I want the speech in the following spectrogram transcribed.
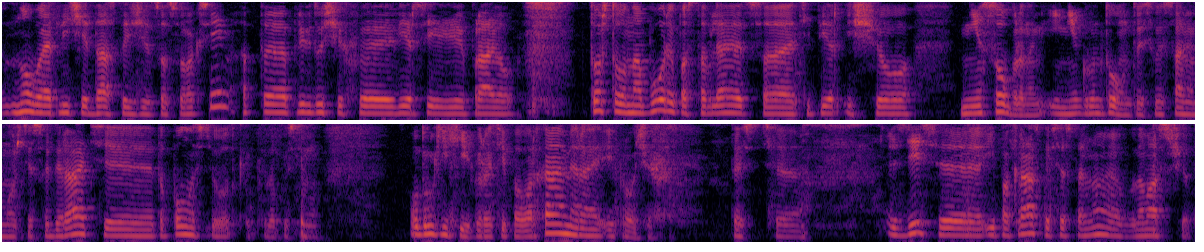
новое отличие DAS 1947 от э, предыдущих э, версий правил. То, что наборы поставляются теперь еще не собранным и не грунтовым. То есть вы сами можете собирать э, это полностью, вот как, допустим, у других игр, типа Warhammer а и прочих. То есть э, здесь э, и покраска, и все остальное на ваш счет.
